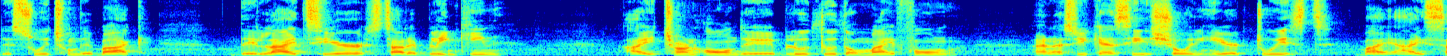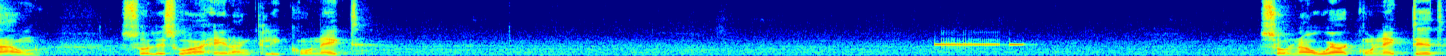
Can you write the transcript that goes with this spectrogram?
the switch on the back. The lights here started blinking I turn on the Bluetooth on my phone and as you can see it's showing here twist by iSound. So let's go ahead and click connect. So now we are connected.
